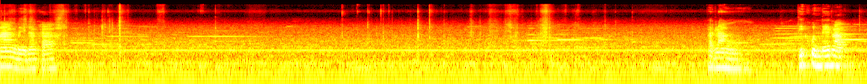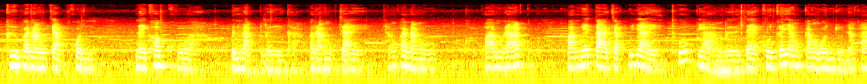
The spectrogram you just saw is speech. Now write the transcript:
มากเลยนะคะ ลังที่คุณได้รับคือพลังจากคนในครอบครัวเป็นหลักเลยค่ะ พลังใจ ทั้งพลังความรัก ความเมตตาจากผู้ใหญ่ทุกอย่างเลย แต่คุณก็ยังกังวลอยู่นะคะ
